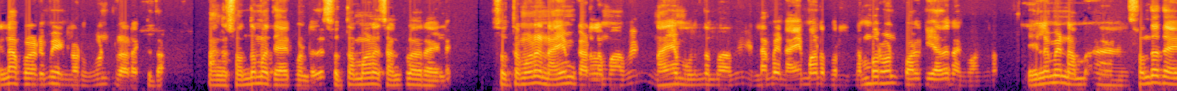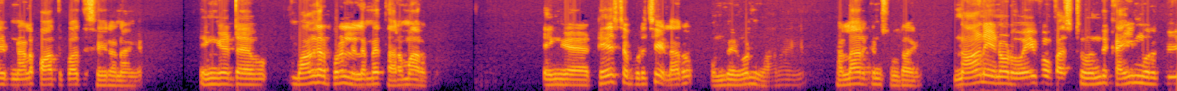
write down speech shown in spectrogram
எல்லா ப்ராடக்ட்டுமே எங்களோட ஓன் ப்ராடக்ட் தான். நாங்க சொந்தமா தயார் பண்றது சுத்தமான சன்ஃபிளவர் ஆயில் சுத்தமான நயம் கடலை மாவு நயம் உளுந்த மாவு எல்லாமே நயமான பொருள். நம்பர் ஒன் குவாலிட்டியாக தான் நாங்கள் வாங்குறோம். எல்லாமே நம்ம சொந்த தயாரிப்புனால பார்த்து பார்த்து செய்கிறோம் நாங்கள் எங்கிட்ட வாங்குற பொருள் எல்லாமே தரமாக இருக்கும். எங்கள் டேஸ்ட்டை பிடிச்சி எல்லாரும் ஒன் பை ஒன் வராங்க நல்லா இருக்குன்னு சொல்கிறாங்க நானும் என்னோட ஒய்ஃபும் ஃபஸ்ட்டு வந்து கை முறுக்கு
